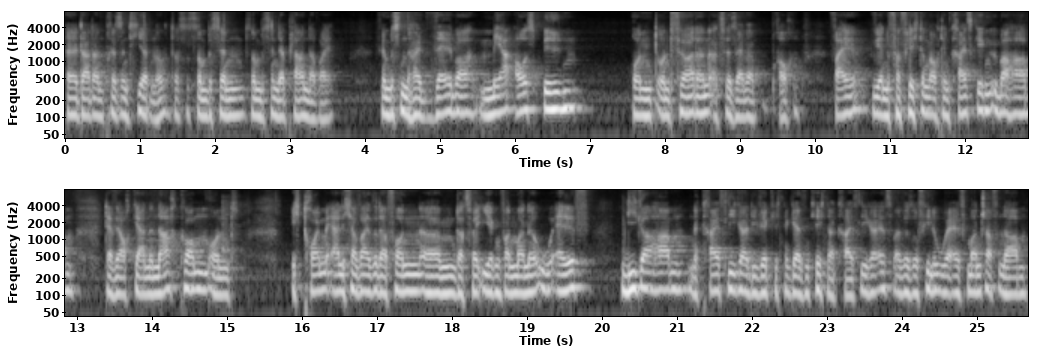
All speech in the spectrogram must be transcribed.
äh, da dann präsentiert. Ne? Das ist so ein bisschen so ein bisschen der Plan dabei. Wir müssen halt selber mehr ausbilden und, und fördern, als wir selber brauchen. Weil wir eine Verpflichtung auch dem Kreis gegenüber haben, der wir auch gerne nachkommen. Und ich träume ehrlicherweise davon, ähm, dass wir irgendwann mal eine U11 Liga haben, eine Kreisliga, die wirklich eine Gelsenkirchener Kreisliga ist, weil wir so viele U11-Mannschaften haben,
